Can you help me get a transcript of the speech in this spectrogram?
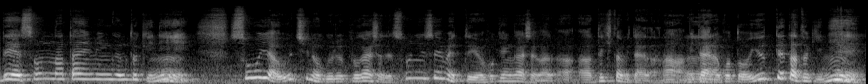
い、でそんなタイミングの時に、うん、そういやうちのグループ会社でソニー生命っていう保険会社ができたみたいだな、みたいなことを言ってた時に、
